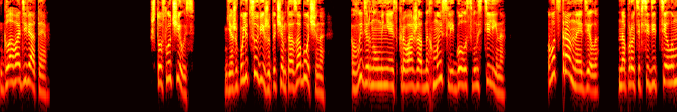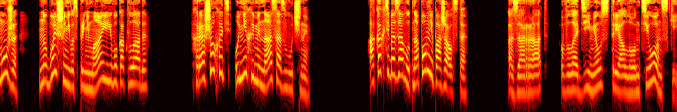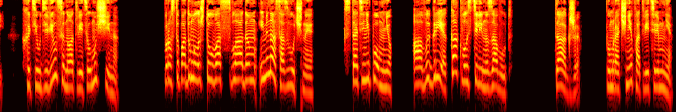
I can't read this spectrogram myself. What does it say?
Глава девятая. «Что случилось? Я же по лицу вижу, ты чем-то озабочена», — выдернул меня из кровожадных мыслей голос властелина. «Вот странное дело. Напротив сидит тело мужа, но больше не воспринимаю его как Влада. Хорошо, хоть у них имена созвучны. А как тебя зовут, напомни, пожалуйста». «Азарат Владимиус Триалон Тионский», хоть и удивился, но ответил мужчина. Просто подумала, что у вас с Владом имена созвучные. Кстати, не помню, а в игре как властелина зовут?» «Так же», — помрачнев, ответили мне.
